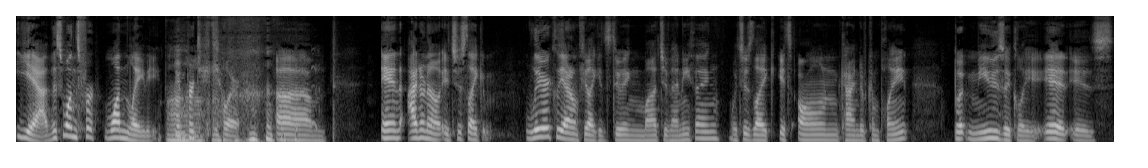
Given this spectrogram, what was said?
yeah, this one's for one lady in particular. um, and I don't know, it's just like lyrically, I don't feel like it's doing much of anything, which is like its own kind of complaint. But musically, it is.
